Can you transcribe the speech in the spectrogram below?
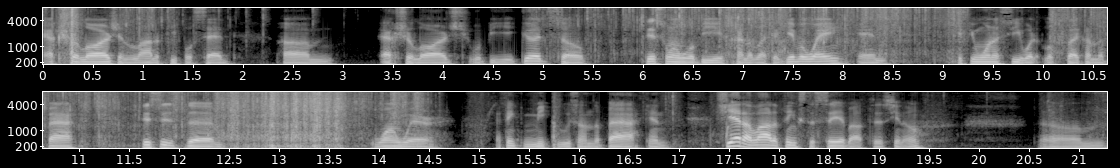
extra large and a lot of people said um, extra large would be good. So this one will be kind of like a giveaway. And if you want to see what it looks like on the back, this is the one where I think Miku is on the back and she had a lot of things to say about this, you know. Um,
